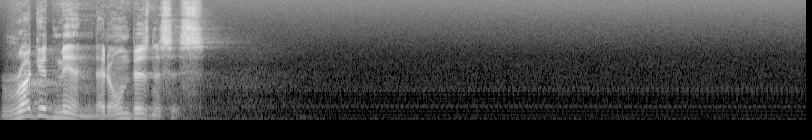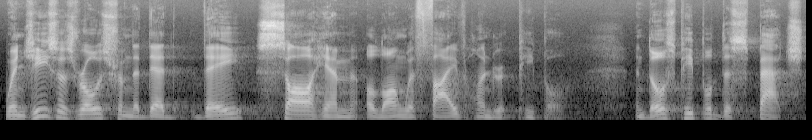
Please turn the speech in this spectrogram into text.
rugged men that own businesses, When Jesus rose from the dead, they saw him along with 500 people. And those people dispatched,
